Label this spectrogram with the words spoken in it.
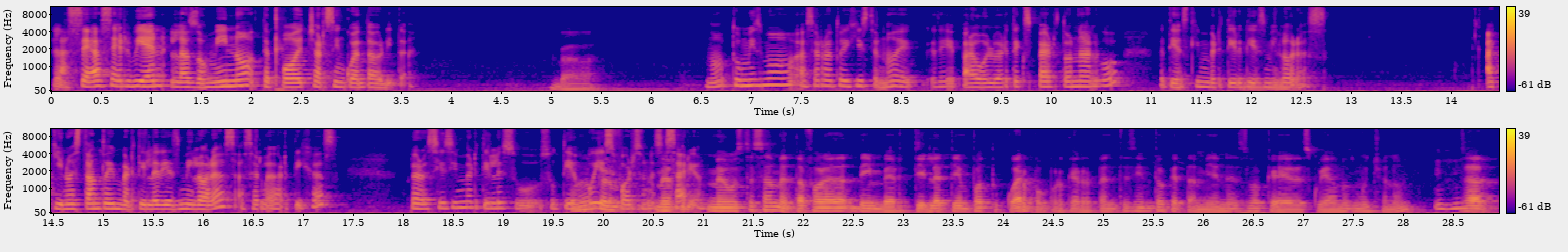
las sé hacer bien, las domino, te puedo echar 50 ahorita. Va. ¿No? Tú mismo hace rato dijiste, ¿no? De, para volverte experto en algo, le tienes que invertir 10 mil horas. Aquí no es tanto invertirle 10.000 horas a hacer lagartijas, pero sí es invertirle su, tiempo y esfuerzo necesario. Me, gusta esa metáfora de invertirle tiempo a tu cuerpo, porque de repente siento que también es lo que descuidamos mucho, ¿no? O sea,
